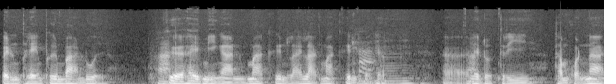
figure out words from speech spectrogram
เป็นเพลงพื้นบ้านด้วยฮะเพื่อให้มีงานมากขึ้นหลายหลากมากขึ้นค่ะนะครับอืมเอ่อครับเล่นดนตรีทำขวัญนาค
